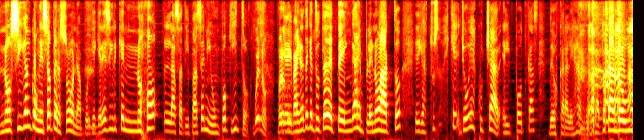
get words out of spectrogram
no sigan con esa persona, porque quiere decir que no la satisface ni un poquito. Bueno, pero porque imagínate que tú te detengas en pleno acto y digas, tú sabes qué, yo voy a escuchar el podcast de Oscar Alejandro, que está tocando un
